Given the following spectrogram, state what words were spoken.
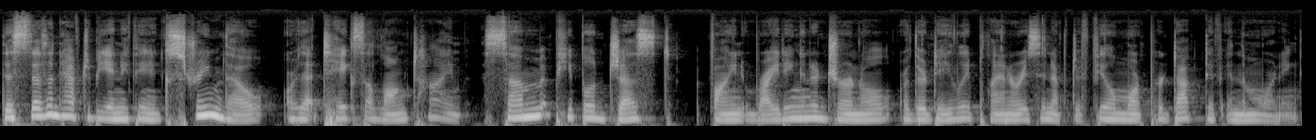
This doesn't have to be anything extreme though, or that takes a long time. Some people just find writing in a journal or their daily planner is enough to feel more productive in the morning.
